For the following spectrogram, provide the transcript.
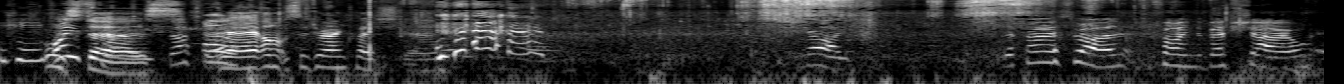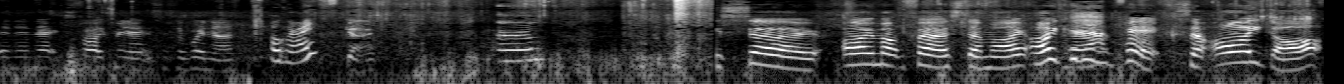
mhm. Oysters, that's it. Yeah, answered your own question. Right. The first one to find the best shell in the next five minutes is the winner. okay. Go. Um, So I'm up first, am I? I couldn't pick, so I got.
